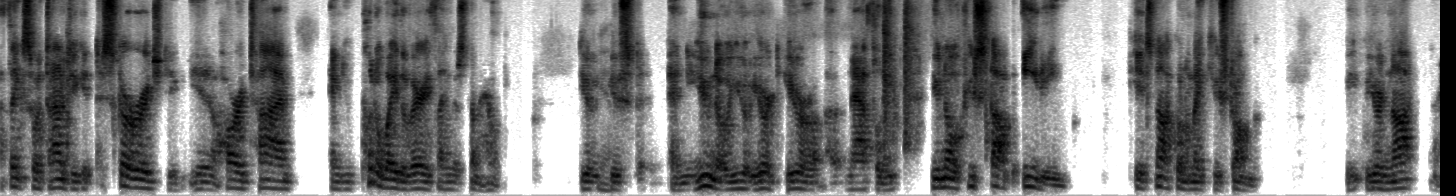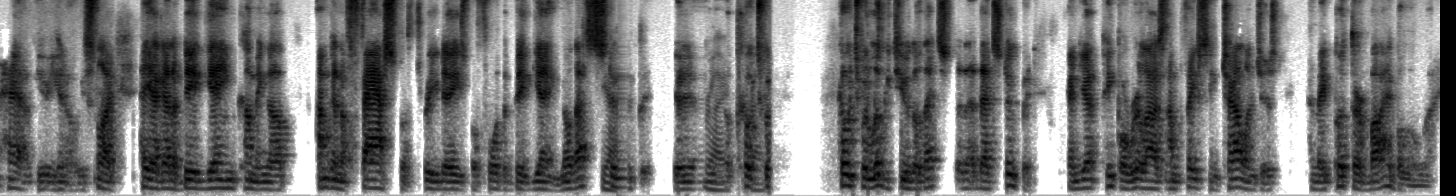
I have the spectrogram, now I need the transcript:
I think sometimes you get discouraged, you, you get a hard time, and you put away the very thing that's going to help you. You, yeah. you st- and you know you, you're you're an athlete you know if you stop eating it's not going to make you stronger you're not have you, you know it's like hey i got a big game coming up i'm going to fast for three days before the big game no that's stupid yeah. you right, know, coach right. Coach would look at you and go that's that's stupid and yet people realize i'm facing challenges and they put their bible away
